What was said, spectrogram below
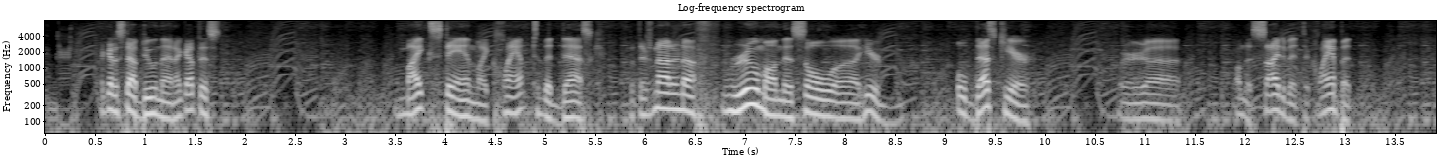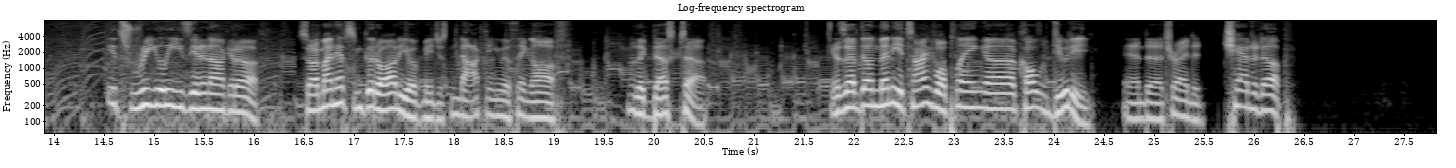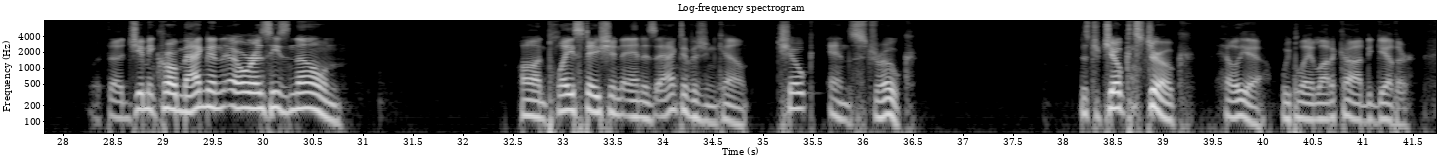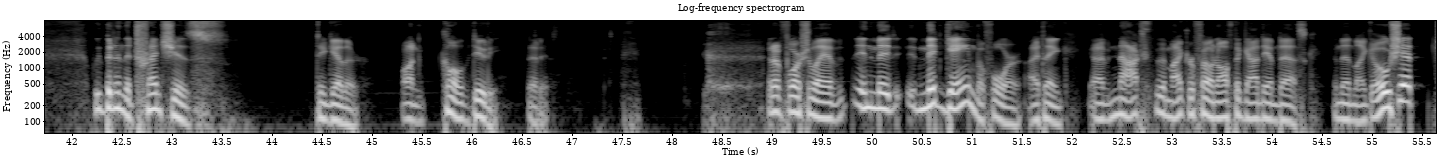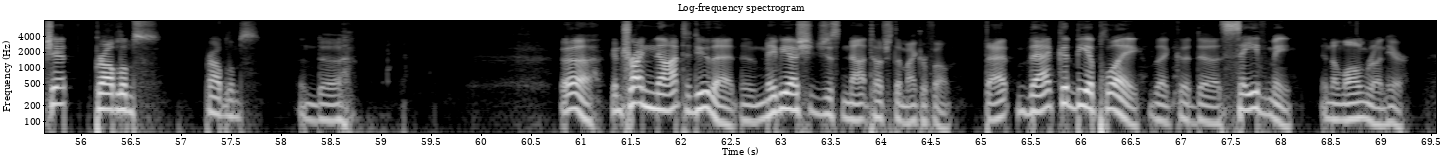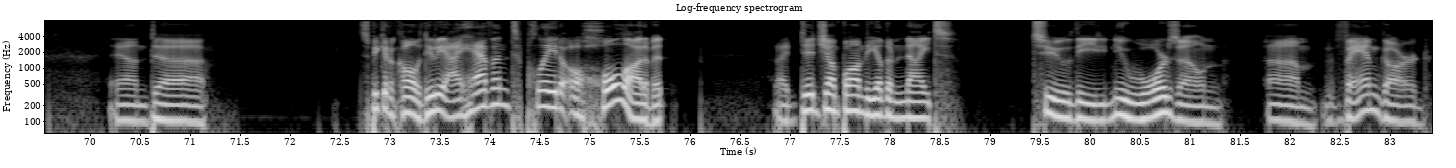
I gotta stop doing that. I got this mic stand like clamped to the desk, but there's not enough room on this old, uh, here, old desk here where uh, on the side of it to clamp it. It's really easy to knock it off. So I might have some good audio of me just knocking the thing off the desktop. As I've done many a times while playing uh, Call of Duty and uh, trying to chat it up with uh, Jimmy Crow Magnon, or as he's known on PlayStation and his Activision count, Choke and Stroke. Mr. Choke and Stroke. Hell yeah, we play a lot of COD together. We've been in the trenches together on Call of Duty, that is. and unfortunately, I've in mid mid game before. I think I've knocked the microphone off the goddamn desk, and then like, oh shit, shit, problems, problems, and uh, uh, gonna try not to do that. Maybe I should just not touch the microphone. That that could be a play that could uh, save me in the long run here. And uh, speaking of Call of Duty, I haven't played a whole lot of it. And I did jump on the other night to the new Warzone um, Vanguard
